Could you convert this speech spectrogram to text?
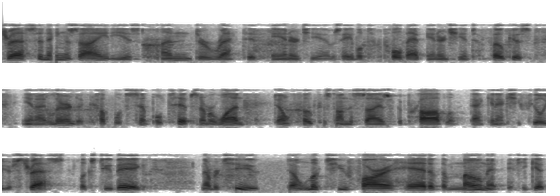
stress and anxiety is undirected energy. I was able to pull that energy into focus, and I learned a couple of simple tips. Number one, don't focus on the size of the problem. That can actually fuel your stress. It looks too big. Number two, don't look too far ahead of the moment. If you get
